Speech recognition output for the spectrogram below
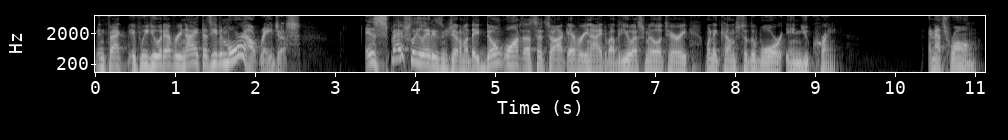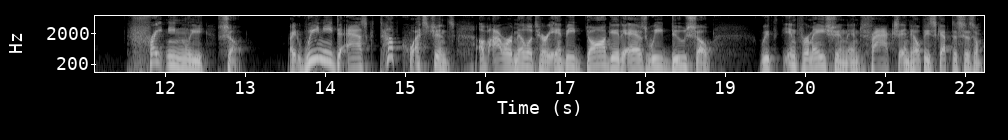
In fact, if we do it every night, that's even more outrageous. Especially, ladies and gentlemen, they don't want us to talk every night about the U.S. military when it comes to the war in Ukraine. And that's wrong. Frighteningly so right? We need to ask tough questions of our military and be dogged as we do so with information and facts and healthy skepticism,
